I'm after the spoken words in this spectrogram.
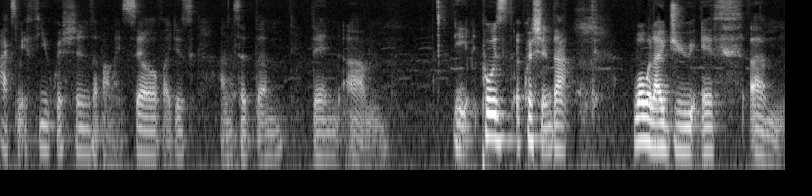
asked me a few questions about myself. I just answered them. Then um, they posed a question that what will I do if um,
